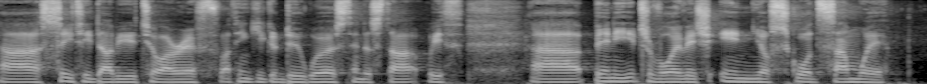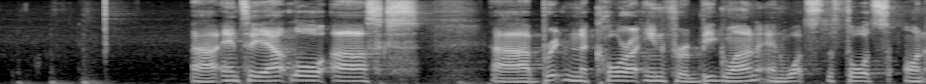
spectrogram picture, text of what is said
Uh, CTW to RF, I think you could do worse than to start with uh, Benny Trbojevic in your squad somewhere. Uh, NT Outlaw asks, uh, Briton Nikora in for a big one, and what's the thoughts on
